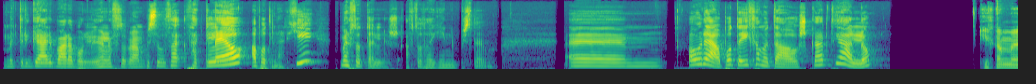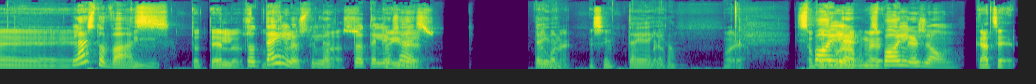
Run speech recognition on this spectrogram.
Με τριγκάρει πάρα πολύ όλο αυτό το πράγμα. Πιστεύω θα, θα κλαίω από την αρχή μέχρι το τέλος. Αυτό θα γίνει πιστεύω. Ε, ωραία, οπότε είχαμε τα Oscar. Τι άλλο; Είχαμε... Last of Us. Το τέλος το του τέλος του Last Το τελειώσες. Το είδα. Ναι. Εσύ; Το είδα και εγώ. Ωραία. Spoiler, πούμε... spoiler zone. Κάτσε,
